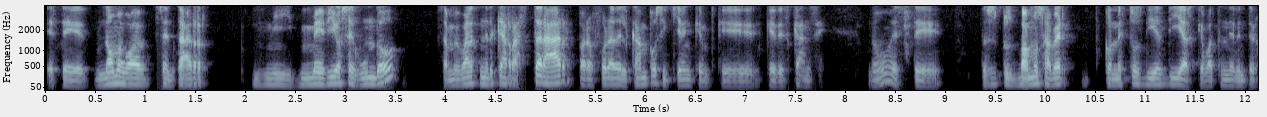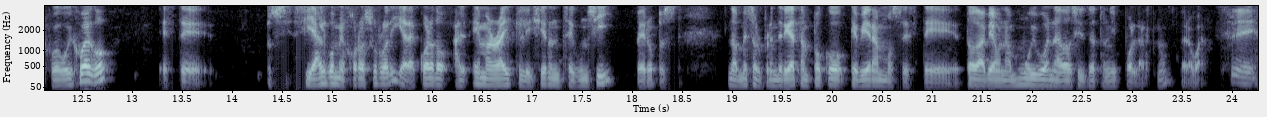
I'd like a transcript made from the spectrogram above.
este, no me voy a sentar ni medio segundo, o sea, me van a tener que arrastrar para fuera del campo si quieren que, que descanse, ¿no? Este, entonces, pues vamos a ver con estos 10 días que va a tener entre juego y juego, este, pues, si algo mejoró su rodilla, de acuerdo al MRI que le hicieron según sí, pero pues no me sorprendería tampoco que viéramos este, todavía una muy buena dosis de Tony Pollard, ¿no? Pero bueno. Sí,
